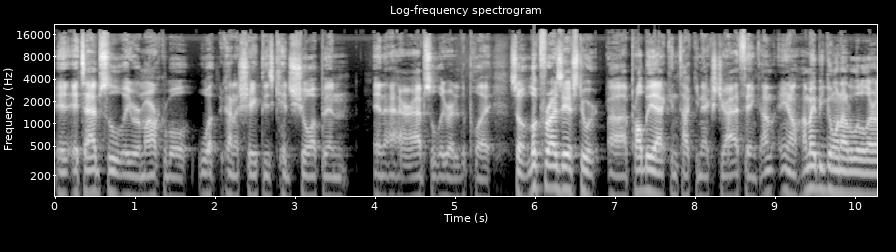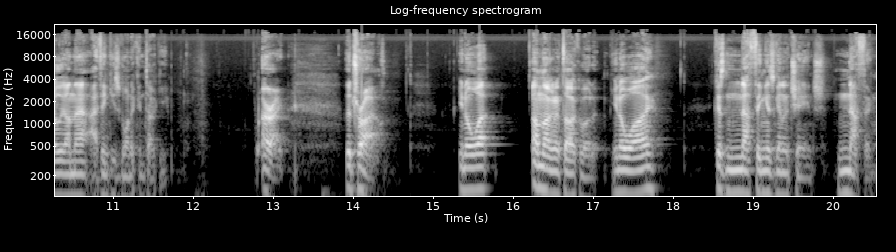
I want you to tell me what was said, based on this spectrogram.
It, it's absolutely remarkable what kind of shape these kids show up in and are absolutely ready to play. So look for Isaiah Stewart, uh, probably at Kentucky next year. I think I'm, you know, I might be going out a little early on that. I think he's going to Kentucky. All right the trial. You know what? I'm not going to talk about it. You know why? Because nothing is going to change. Nothing.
